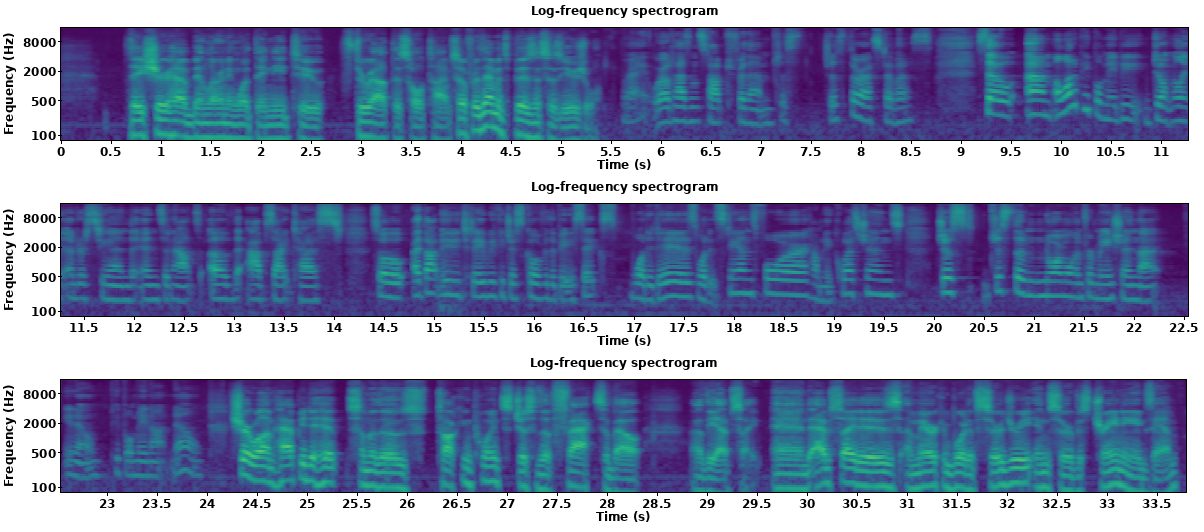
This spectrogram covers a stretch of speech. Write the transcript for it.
they sure have been learning what they need to throughout this whole time. So for them, it's business as usual. Right. World hasn't stopped for them. Just just the rest of us. So um, a lot of people maybe don't really understand the ins and outs of the AbSite test. So I thought maybe today we could just go over the basics, what it is, what it stands for, how many questions, just just the normal information that you know people may not know. Sure. Well, I'm happy to hit some of those talking points, just the facts about uh, the AbSite. And AbSite is American Board of Surgery in Service Training Exam.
